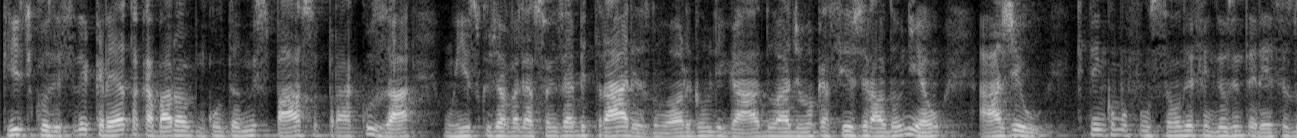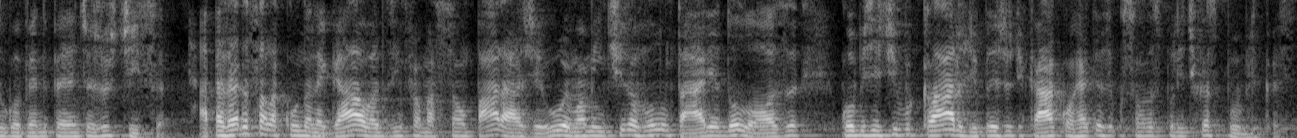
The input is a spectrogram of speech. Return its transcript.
Críticos desse decreto acabaram encontrando espaço para acusar um risco de avaliações arbitrárias no órgão ligado à Advocacia Geral da União, a AGU, tem como função defender os interesses do governo perante a justiça. Apesar dessa lacuna legal, a desinformação para a AGU é uma mentira voluntária, dolosa, com o objetivo claro de prejudicar a correta execução das políticas públicas.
